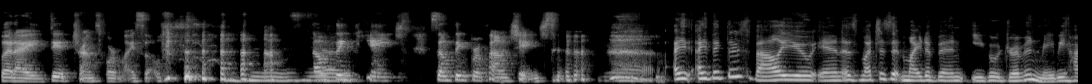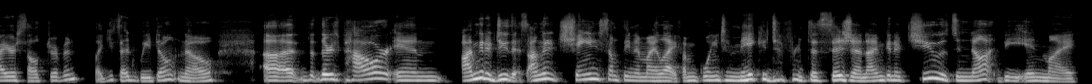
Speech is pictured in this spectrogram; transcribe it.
but I did transform myself. Mm-hmm, something yeah. changed, something profound changed. yeah. I, I think there's value in as much as it might have been ego driven, maybe higher self driven. Like you said, we don't know. Uh, there's power in I'm going to do this. I'm going to change something in my life. I'm going to make a different decision. I'm going to choose to not be in my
